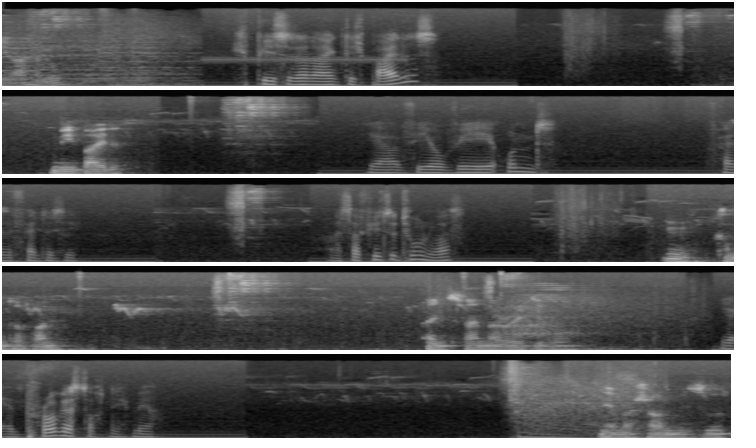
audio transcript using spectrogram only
Ja, hallo? Spielst du dann eigentlich beides? Wie beide. Ja, WoW und Final Fantasy. Hast da viel zu tun, was? Hm, kommt drauf an. Ein, zweimal Radio. Ja, im Progress doch nicht mehr. Ja, mal schauen, wie es wird.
